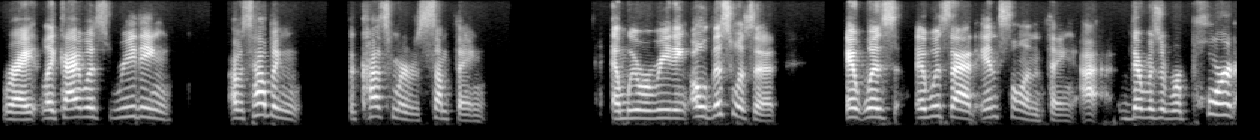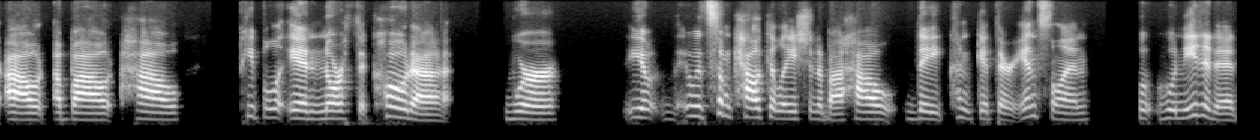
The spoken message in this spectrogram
right? Like I was reading, I was helping a customer with something and we were reading, oh, this was it. It was, it was that insulin thing. I, there was a report out about how people in North Dakota were, you know, it was some calculation about how they couldn't get their insulin who, who needed it.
